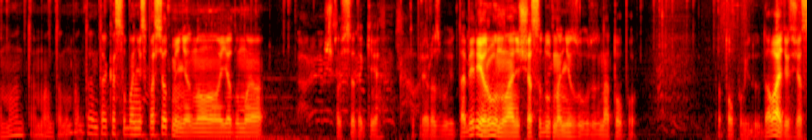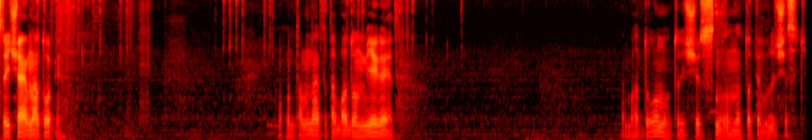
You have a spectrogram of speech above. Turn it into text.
манта, манта. Ну, манта так особо не спасет меня, но я думаю, что все-таки прирост будет. А бери руну, они сейчас идут на низу, на топу. По топу идут. Давайте сейчас встречаем на топе. Он там на этот Абадон бегает. Абадону, то еще ну, на топе будут сейчас идти.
